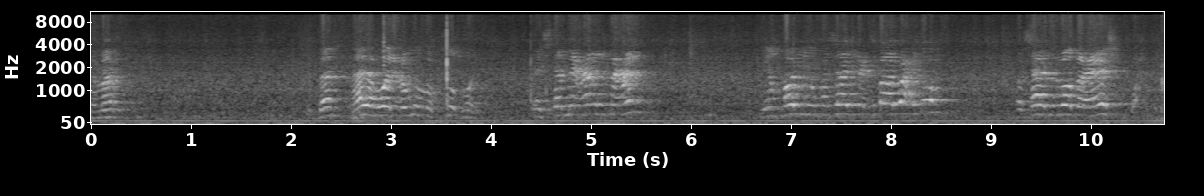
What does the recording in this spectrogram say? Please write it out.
تمام؟ بل هذا هو العموم الخصوص هنا. يجتمعان معا ينفرد فساد الاعتبار وحده فساد الوضع إيش؟ وحده.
